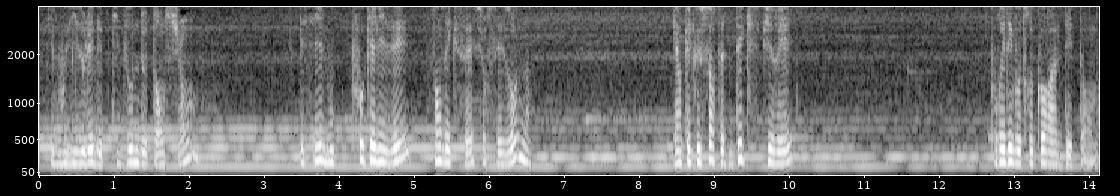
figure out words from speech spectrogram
Si vous isolez des petites zones de tension, essayez de vous focaliser sans excès sur ces zones et en quelque sorte d'expirer pour aider votre corps à se détendre.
